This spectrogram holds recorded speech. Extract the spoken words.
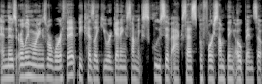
and those early mornings were worth it because like you were getting some exclusive access before something opened. So,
